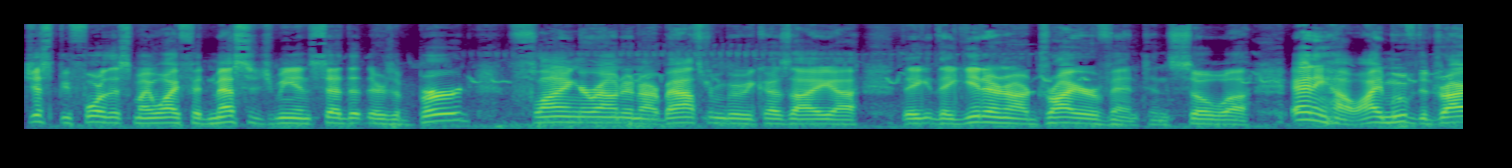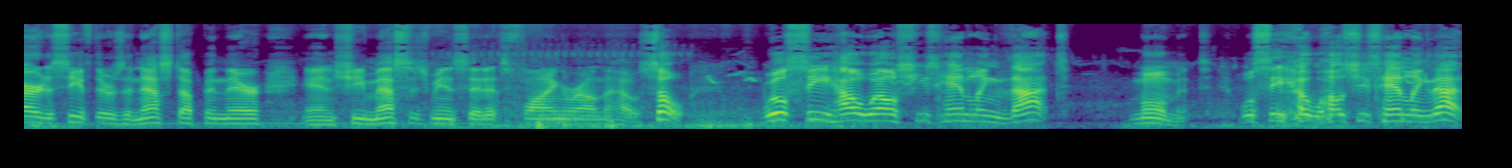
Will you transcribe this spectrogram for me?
Just before this, my wife had messaged me and said that there's a bird flying around in our bathroom because I uh, they, they get in our dryer vent. And so uh, anyhow, I moved the dryer to see if there's a nest up in there and she messaged me and said it's flying around the house. So we'll see how well she's handling that moment. We'll see how well she's handling that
